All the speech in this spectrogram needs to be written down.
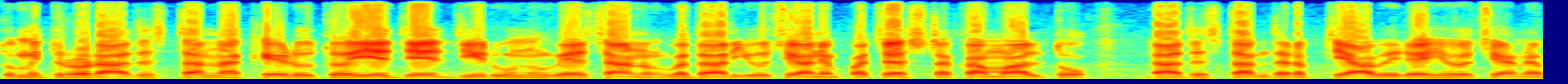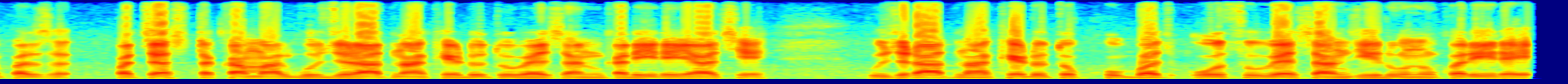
તો મિત્રો, રાજસ્થાનના ખેડૂતોએ જે જીરુનું વેચાણ વધાર્યું છે અને પચાસ ટકા માલ તો રાજસ્થાન તરફથી આવી રહ્યો છે અને પચ- પચાસ ટકા માલ ગુજરાતના ખેડૂતો વેચાણ કરી રહ્યા છે. ગુજરાતના ખેડૂતો ખૂબ જ ઓછું વેચાણ જીરુનું કરી રહ્યા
